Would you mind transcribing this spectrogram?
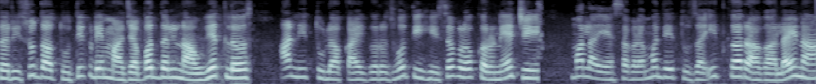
तरीसुद्धा तू तिकडे माझ्याबद्दल नाव घेतलंस आणि तुला काय गरज होती हे सगळं करण्याची? मला या सगळ्यामध्ये तुझा इतका राग आलाय ना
